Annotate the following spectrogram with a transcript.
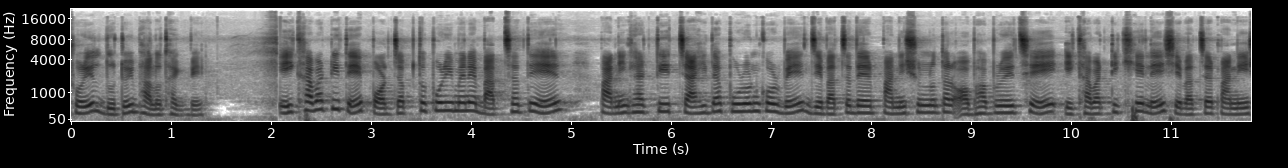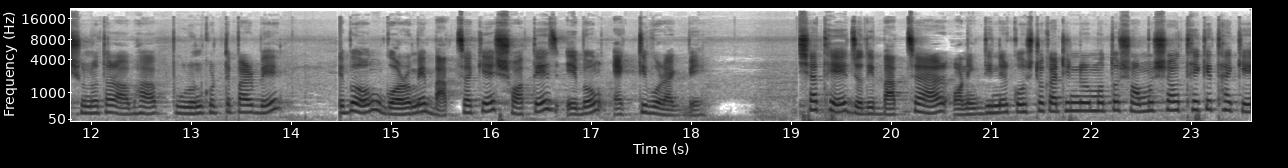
শরীর দুটোই ভালো থাকবে। এই খাবারটিতে পর্যাপ্ত পরিমাণে বাচ্চাদের পানি ঘাটতির চাহিদা পূরণ করবে, যে বাচ্চাদের পানি শূন্যতার অভাব রয়েছে, এই খাবারটি খেলে সে বাচ্চার পানি শূন্যতার অভাব পূরণ করতে পারবে এবং গরমে বাচ্চাকে সতেজ এবং অ্যাক্টিভও রাখবে। সাথে যদি বাচ্চার অনেক দিনের কোষ্ঠকাঠিন্যর মতো সমস্যাও থেকে থাকে,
